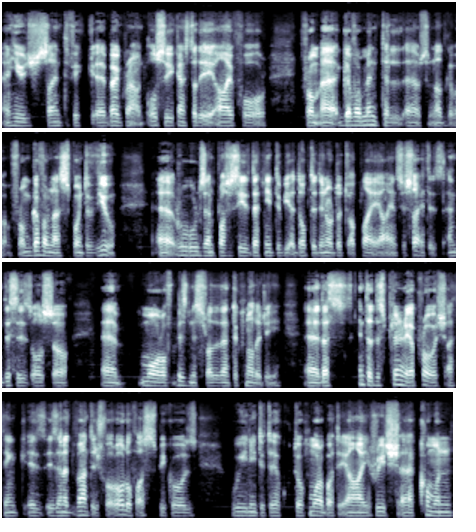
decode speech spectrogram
and huge scientific background. Also, you can study AI for from a governmental, so not government, from governance point of view uh, rules and processes that need to be adopted in order to apply AI in societies. And this is also uh, more of business rather than technology. Uh, interdisciplinary approach, I think, is, is an advantage for all of us because we need to talk, talk more about AI, reach a common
